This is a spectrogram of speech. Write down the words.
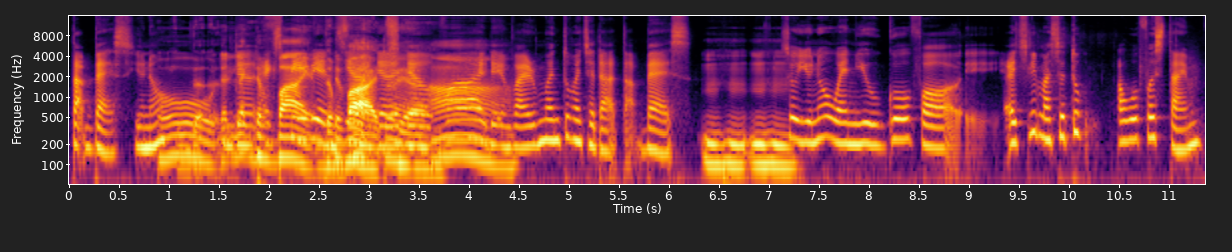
tak best, you know. Oh, The- that, like the vibe. experience, The yeah, vibes, the, the yeah. vibe, the Ah. environment tu macam dah tak best. Mm-hmm, mm-hmm. So you know when you go for actually masa tu our first time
